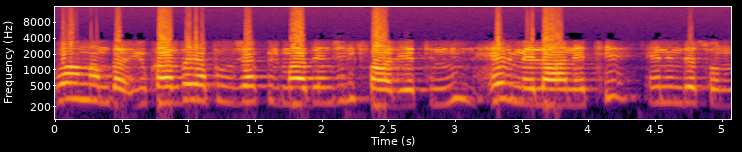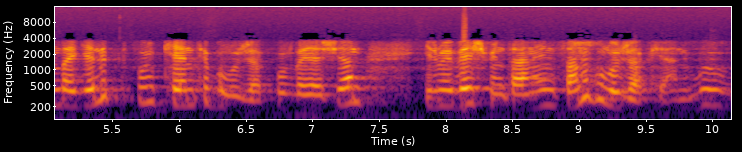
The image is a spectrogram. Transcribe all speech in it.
bu anlamda yukarıda yapılacak bir madencilik faaliyetinin her melaneti eninde sonunda gelip bu kenti bulacak. Burada yaşayan 25 bin tane insanı bulacak yani. Bu,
